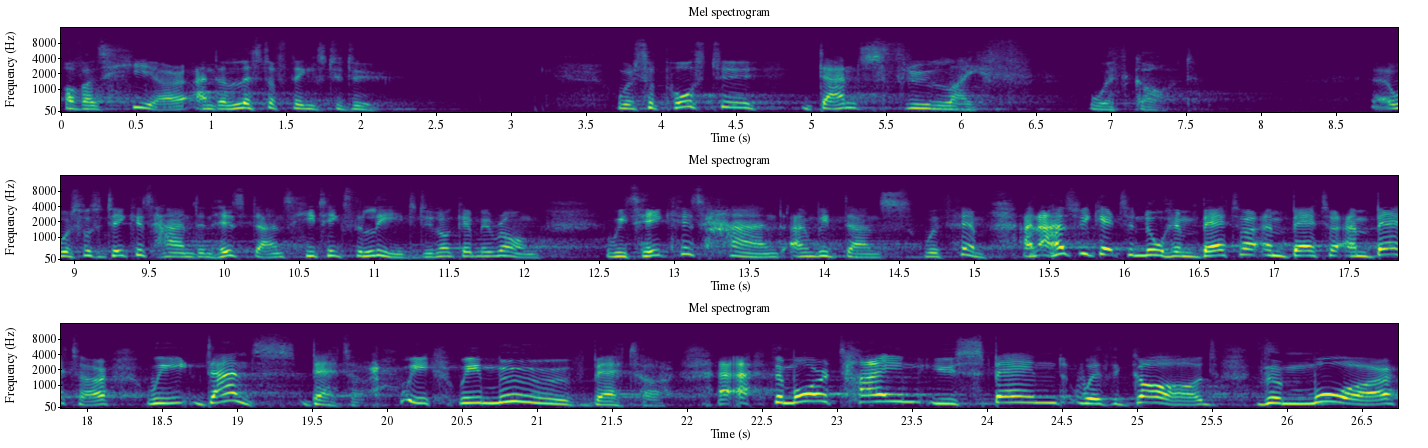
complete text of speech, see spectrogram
of us here and a list of things to do. We're supposed to dance through life with God. Uh, we're supposed to take his hand in his dance. He takes the lead, do not get me wrong. We take his hand and we dance with him. And as we get to know him better and better and better, we dance better. We, we move better. Uh, uh, the more time you spend with God, the more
